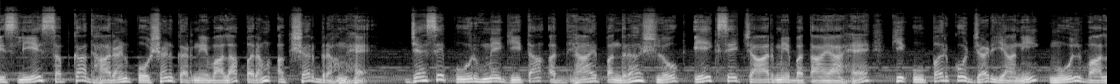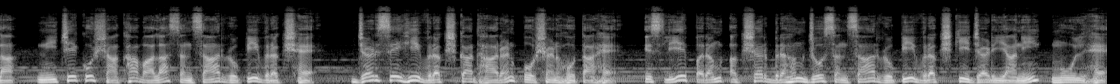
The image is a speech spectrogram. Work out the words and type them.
इसलिए सबका धारण पोषण करने वाला परम अक्षर ब्रह्म है। जैसे पूर्व में गीता अध्याय पंद्रह श्लोक एक से चार में बताया है कि ऊपर को जड़ यानी मूल वाला, नीचे को शाखा वाला संसार रूपी वृक्ष है। जड़ से ही वृक्ष का धारण पोषण होता है। इसलिए परम अक्षर ब्रह्म जो संसार रूपी वृक्ष की जड़ यानी मूल है,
